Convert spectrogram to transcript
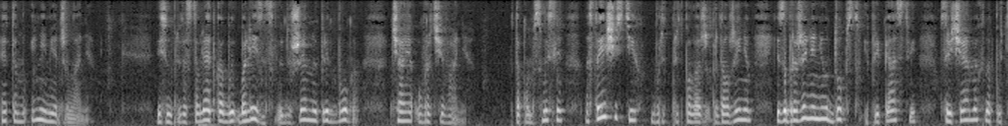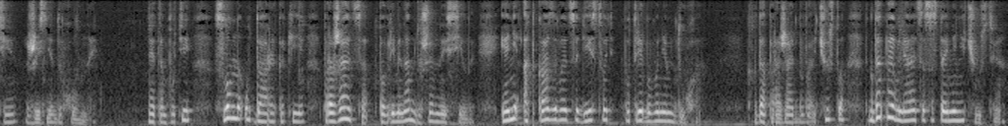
этому и не имеет желания». Здесь он предоставляет как бы болезнь свою душевную пред Бога, чая уврачевания. В таком смысле настоящий стих будет продолжением изображения неудобств и препятствий, встречаемых на пути жизни духовной. На этом пути, словно удары какие, поражаются по временам душевные силы, и они отказываются действовать по требованиям духа. Когда поражает бывает чувство, тогда появляется состояние нечувствия.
